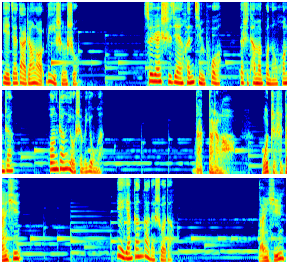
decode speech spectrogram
叶家大长老厉声说：“虽然时间很紧迫，但是他们不能慌张。慌张有什么用啊？”大大长老，我只是担心。”叶岩尴尬的说道。“担心？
